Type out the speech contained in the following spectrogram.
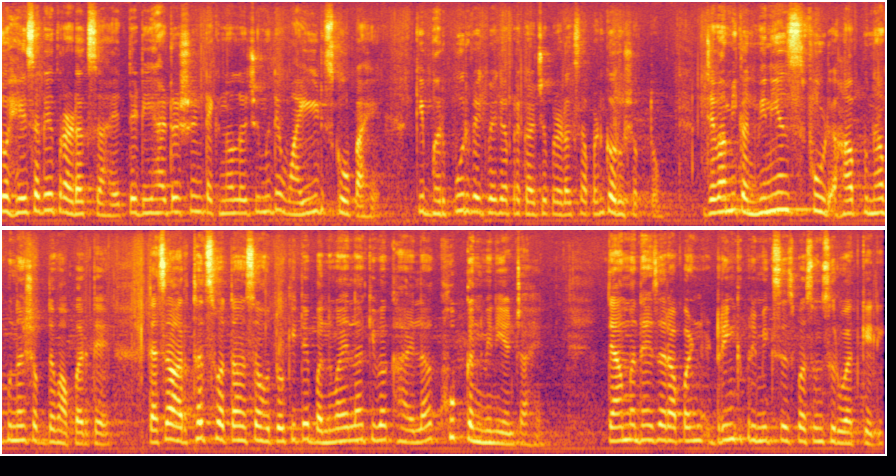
सो हे सगळे प्रॉडक्ट्स आहेत. ते डिहायड्रेशन टेक्नॉलॉजीमध्ये वाईड स्कोप आहे. की भरपूर वेगवेगळ्या प्रकारचे प्रॉडक्ट्स आपण करू शकतो. जेव्हा मी कन्व्हिनियन्स फूड हा पुन्हा पुन्हा शब्द वापरते त्याचा अर्थच स्वतः असा होतो की ते बनवायला किंवा खायला खूप कन्व्हिनियंट आहे. त्यामध्ये जर आपण ड्रिंक प्रिमिक्सेसपासून सुरुवात केली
